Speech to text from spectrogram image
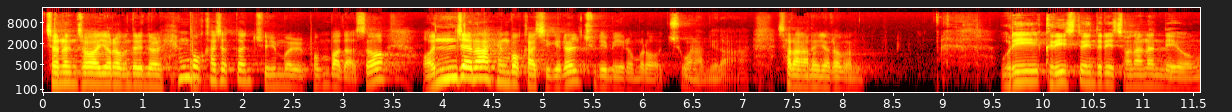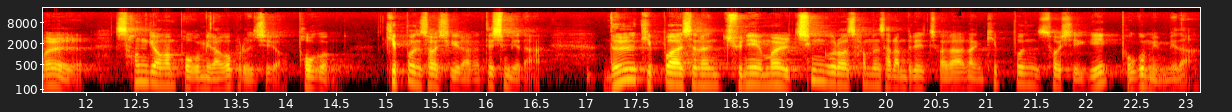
저는 저와 여러분들이 늘 행복하셨던 주님을 본받아서 언제나 행복하시기를 주님의 이름으로 축원합니다. 사랑하는 여러분, 우리 그리스도인들이 전하는 내용을 성경은 복음이라고 부르지요. 복음, 기쁜 소식이라는 뜻입니다. 늘 기뻐하시는 주님을 친구로 삼은 사람들이 전하는 기쁜 소식이 복음입니다.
